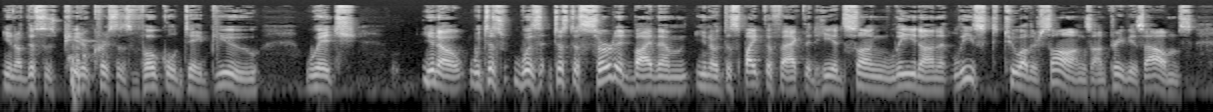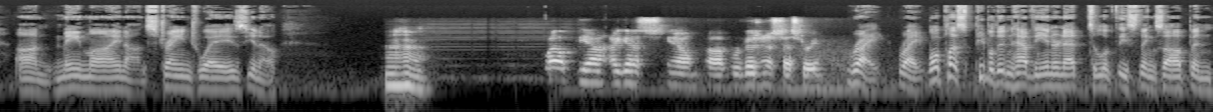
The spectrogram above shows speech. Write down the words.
you know, this is Peter Criss's vocal debut, which, you know, which just was just asserted by them, you know, despite the fact that he had sung lead on at least two other songs on previous albums, on Mainline, on Strange Ways, you know. Mm-hmm. well, yeah, I guess you know uh, revisionist history. Right, right. Well, plus people didn't have the internet to look these things up, and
